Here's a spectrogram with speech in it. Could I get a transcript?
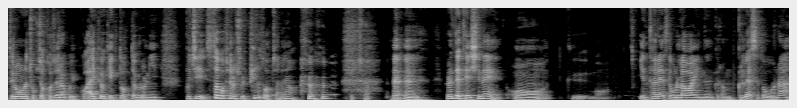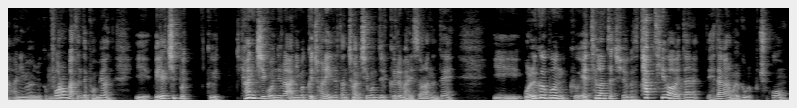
들어오는 족족 거절하고 있고 IPO 계획도 없다 그러니 굳이 stock option을 줄 필요도 없잖아요. 그렇죠. 예, 예. 그런데 대신에 어 그 뭐 인터넷에 올라와 있는 그런 글래스도어나 아니면 그 음. 포럼 같은 데 보면 이 Mailchimp 그 현 직원이나 아니면 그 전에 일했던 전 직원들이 글을 많이 써놨는데 이 월급은 그 애틀란타 지역에서 top tier에 해당- 해당하는 월급을 주고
